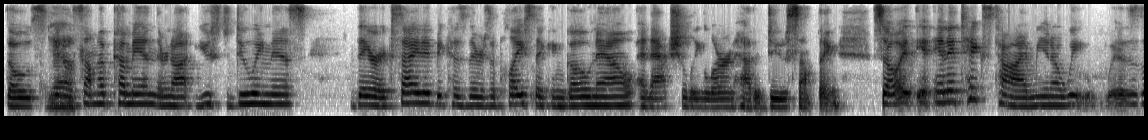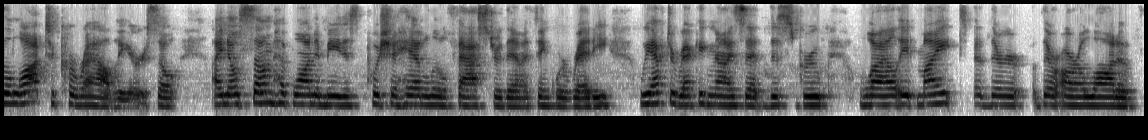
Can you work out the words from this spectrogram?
those yeah. you know some have come in they're not used to doing this they're excited because there's a place they can go now and actually learn how to do something. So it, it, and it takes time. You know, we there's a lot to corral here. So I know some have wanted me to push ahead a little faster than I think we're ready. We have to recognize that this group, while it might uh, there there are a lot of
